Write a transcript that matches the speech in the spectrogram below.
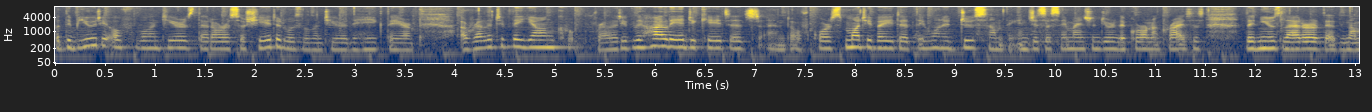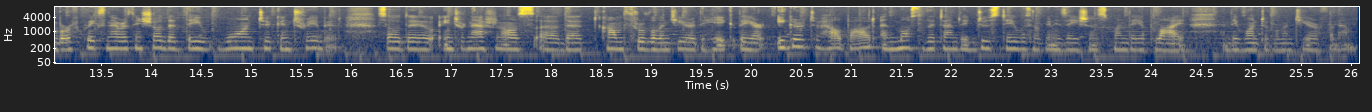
But the beauty of volunteers that are associated with Volunteer The Hague, they are are relatively young, relatively highly educated, and of course motivated. They want to do something. And just as I mentioned during the Corona crisis, the newsletter, the number of clicks and everything showed that they want to contribute. So the internationals uh, that come through Volunteer at The Hague, they are eager to help out, and most of the time they do stay with organizations when they apply and they want to volunteer for them.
